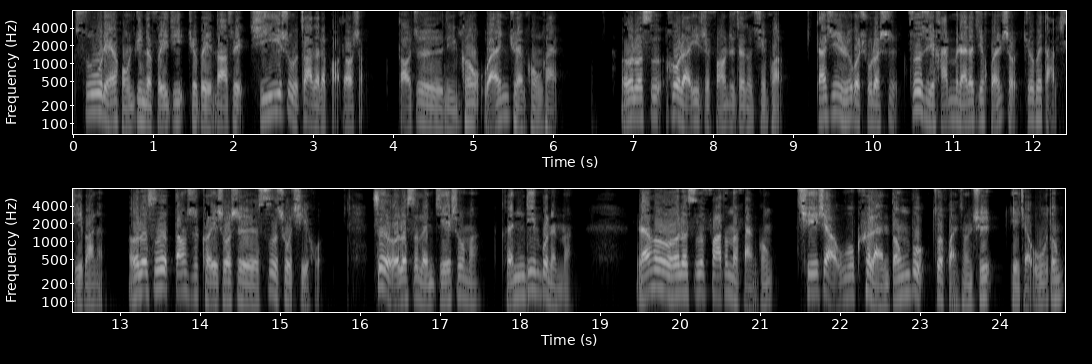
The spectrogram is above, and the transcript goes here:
苏联红军的飞机就被纳粹悉数炸在了跑道上，导致领空完全空开。俄罗斯后来一直防止这种情况，担心如果出了事，自己还没来得及还手就被打得稀巴烂。俄罗斯当时可以说是四处起火，这俄罗斯能接受吗？肯定不能嘛。然后俄罗斯发动了反攻，切下乌克兰东部做缓冲区，也叫乌东。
